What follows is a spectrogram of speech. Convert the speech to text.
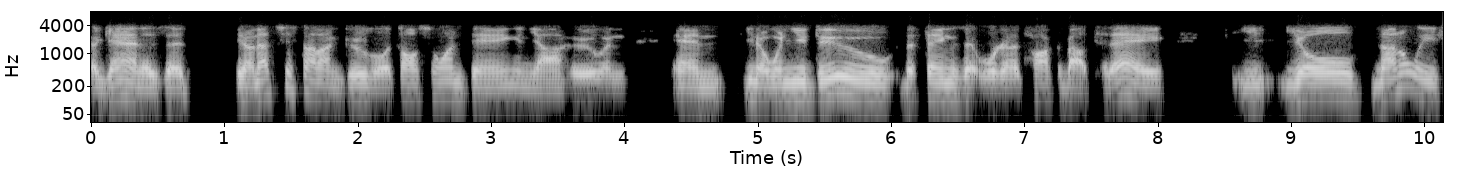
again is that, you know, that's just not on Google. It's also on Bing and Yahoo. And, and, you know, when you do the things that we're going to talk about today, you, will not only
